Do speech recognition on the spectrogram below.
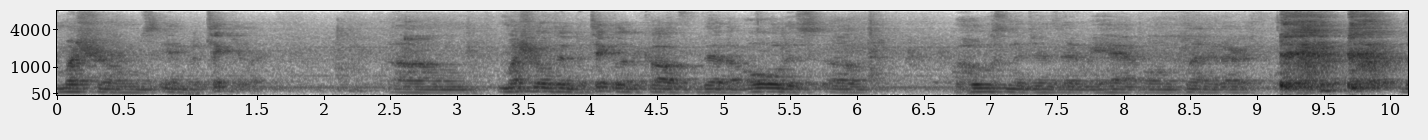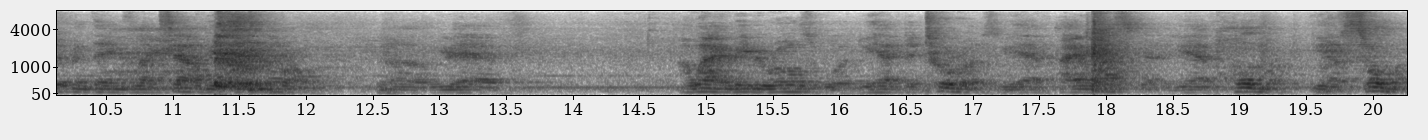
mushrooms in particular. Um, mushrooms in particular because they're the oldest of the hallucinogens that we have on planet Earth. Different things like salvia laurel. Uh, you have Hawaiian baby rosewood. You have daturas. You have ayahuasca. You have homa. You have soma.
